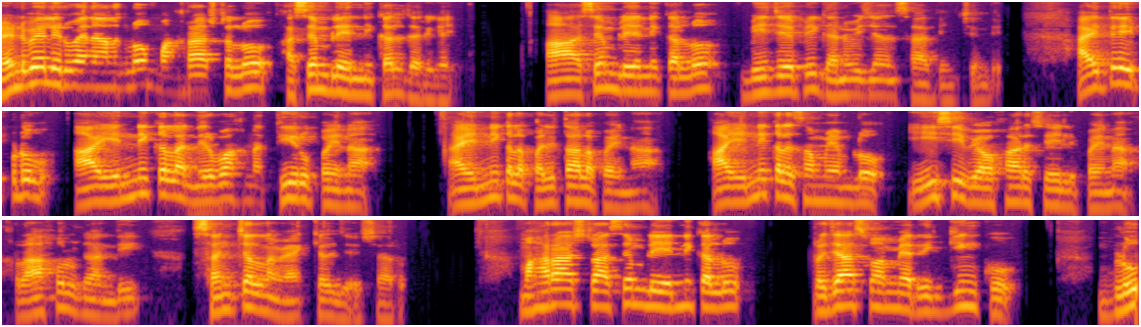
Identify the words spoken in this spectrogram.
రెండు వేల ఇరవై నాలుగులో మహారాష్ట్రలో అసెంబ్లీ ఎన్నికలు జరిగాయి. ఆ అసెంబ్లీ ఎన్నికల్లో బీజేపీ ఘన విజయం సాధించింది. అయితే ఇప్పుడు ఆ ఎన్నికల నిర్వహణ తీరుపైన ఆ ఎన్నికల ఫలితాలపైన ఆ ఎన్నికల సమయంలో ఈసీ వ్యవహార శైలిపైన రాహుల్ గాంధీ సంచలన వ్యాఖ్యలు చేశారు. మహారాష్ట్ర అసెంబ్లీ ఎన్నికలు ప్రజాస్వామ్య రిగ్గింగ్కు బ్లూ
